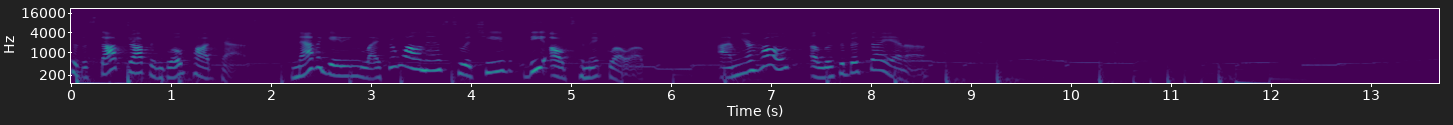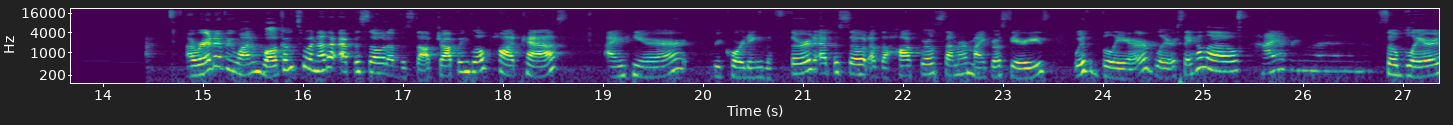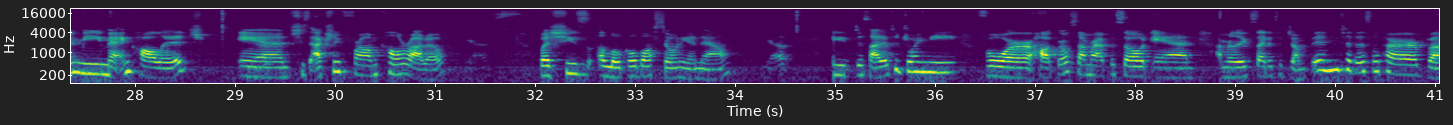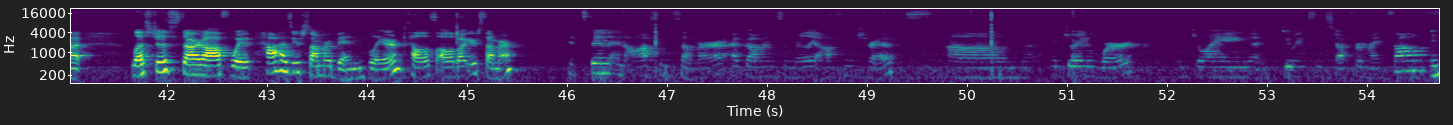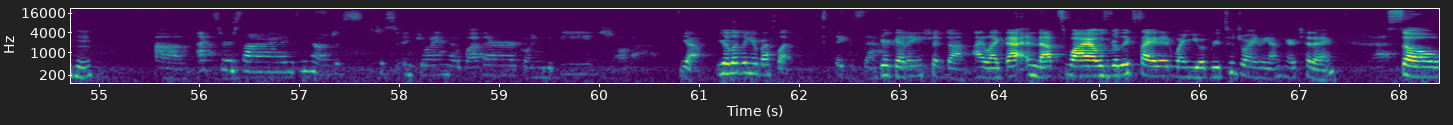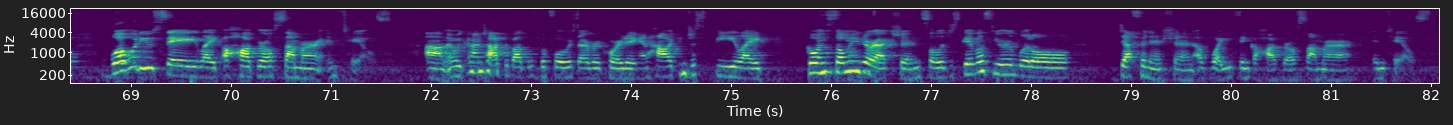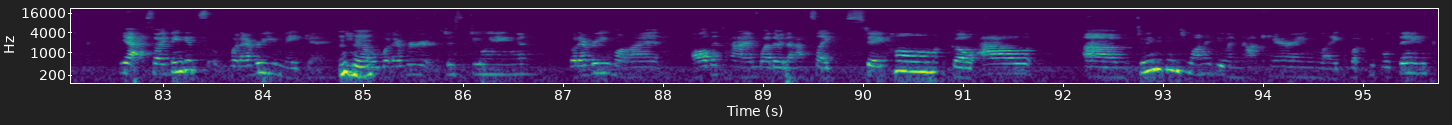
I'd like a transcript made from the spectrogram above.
to the Stop, Drop, and Glow podcast, navigating life and wellness to achieve the ultimate glow up. I'm your host, Elizabeth Diana. All right, everyone, welcome to another episode of the Stop, Drop, and Glow podcast. I'm here recording the third episode of the Hot Girl Summer micro series with Blair. Blair, say hello. Hi, everyone. So, Blair and me met in college, and she's actually from Colorado, Yes. but she's a local Bostonian now. Yep. She decided to join me for Hot Girl Summer episode, and I'm really excited to jump into this with her. But let's just start off with how has your summer been, Blair? Tell us all about your summer. It's been an awesome summer. I've gone on some really awesome trips. Um, enjoying work, enjoying doing some stuff for myself, Mm-hmm. Um, exercise. You know, just just enjoying the weather, going to the beach, all that. Yeah, you're living your best life. Exactly. You're getting shit done. I like that, and that's why I was really excited when you agreed to join me on here today. Yes. So, what would you say like a hot girl summer entails? Um, and we kind of talked about this before we started recording, and how it can just be like go in so many directions. So, just give us your little definition of what you think a hot girl summer entails. Yeah, so I think it's whatever you make it. You Mhm. know, whatever, just doing whatever you want all the time, whether that's like stay home, go out, um, doing the things you want to do and not caring like what people think,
